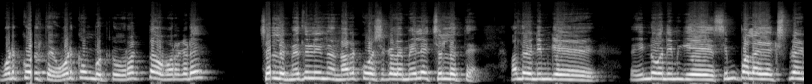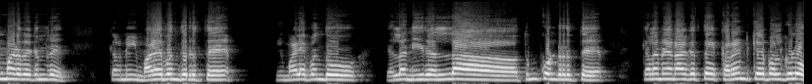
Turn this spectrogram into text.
ಒಡ್ಕೊಳ್ತವೆ ಒಡ್ಕೊಂಡ್ಬಿಟ್ಟು ರಕ್ತ ಹೊರಗಡೆ ಚೆಲ್ಲು, ಮೆದುಳಿನ ನರಕೋಶಗಳ ಮೇಲೆ ಚೆಲ್ಲುತ್ತೆ. ಅಂದರೆ ನಿಮಗೆ, ಇನ್ನು ನಿಮಗೆ ಸಿಂಪಲಾಗಿ ಎಕ್ಸ್ಪ್ಲೈನ್ ಮಾಡಬೇಕಂದ್ರೆ, ಕೆಲವೊಮ್ಮೆ ಈ ಮಳೆ ಬಂದಿರುತ್ತೆ, ಈ ಮಳೆ ಬಂದು ಎಲ್ಲ ನೀರೆಲ್ಲ ತುಂಬಿಕೊಂಡಿರುತ್ತೆ. ಕೆಲವೊಮ್ಮೆ ಏನಾಗುತ್ತೆ ಕರೆಂಟ್ ಕೇಬಲ್ಗಳು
